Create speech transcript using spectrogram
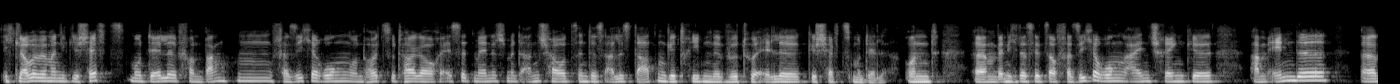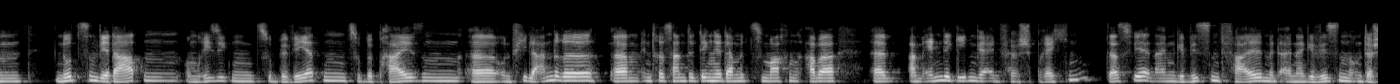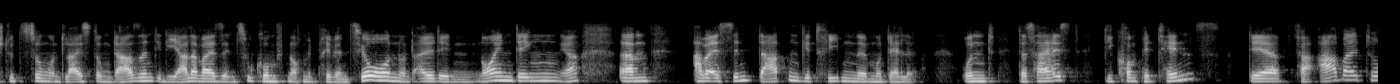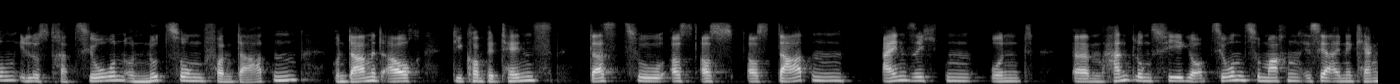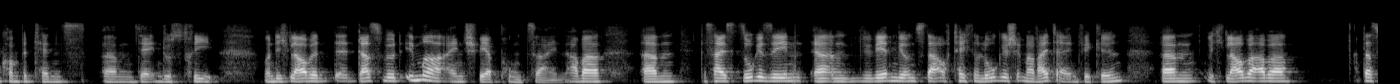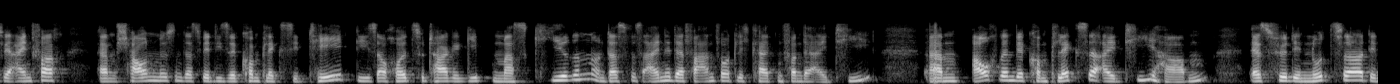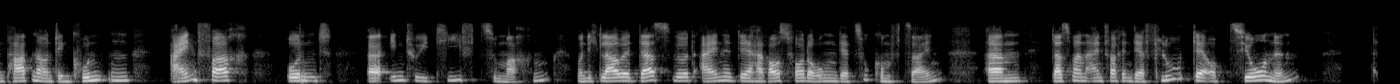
Ich glaube, wenn man die Geschäftsmodelle von Banken, Versicherungen und heutzutage auch Asset Management anschaut, sind das alles datengetriebene virtuelle Geschäftsmodelle. Und ähm, wenn ich das jetzt auf Versicherungen einschränke, am Ende ähm, nutzen wir Daten, um Risiken zu bewerten, zu bepreisen äh, und viele andere ähm, interessante Dinge damit zu machen. Aber äh, am Ende geben wir ein Versprechen, dass wir in einem gewissen Fall mit einer gewissen Unterstützung und Leistung da sind, idealerweise in Zukunft noch mit Prävention und all den neuen Dingen. Ja, ähm, aber es sind datengetriebene Modelle. Und das heißt, die Kompetenz der Verarbeitung, Illustration und Nutzung von Daten und damit auch die Kompetenz, das zu, aus, aus, aus Daten Einsichten und ähm, handlungsfähige Optionen zu machen, ist ja eine Kernkompetenz ähm, der Industrie. Und ich glaube, das wird immer ein Schwerpunkt sein. Aber ähm, das heißt, so gesehen ähm, werden wir uns da auch technologisch immer weiterentwickeln. Ähm, ich glaube aber, dass wir einfach ähm, schauen müssen, dass wir diese Komplexität, die es auch heutzutage gibt, maskieren. Und das ist eine der Verantwortlichkeiten von der IT. Ähm, auch wenn wir komplexe IT haben, es für den Nutzer, den Partner und den Kunden einfach und äh, intuitiv zu machen. Und ich glaube, das wird eine der Herausforderungen der Zukunft sein, ähm, dass man einfach in der Flut der Optionen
